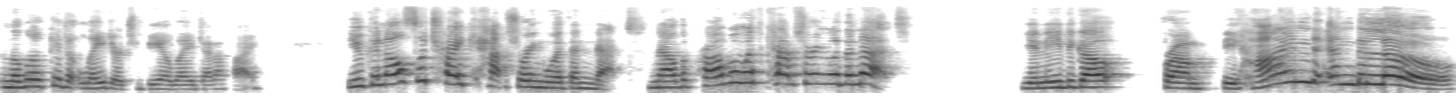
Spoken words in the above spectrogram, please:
and then look at it later to be able to identify. You can also try capturing with a net. Now the problem with capturing with a net, you need to go from behind and below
